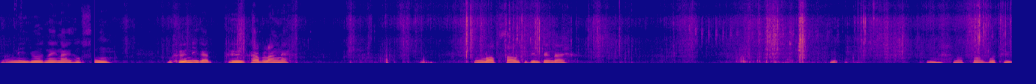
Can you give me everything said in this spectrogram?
หลังนี่อยู่ ในไหนสูงสูงคืนนี่ก็ถือครับหลังเนี่ยต้องรอบเศร้าที่เป็นจังใดรอบเศร้าบ่ถือ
